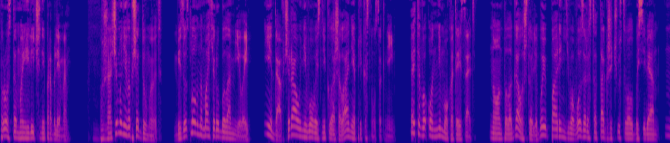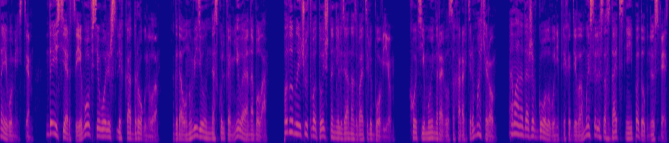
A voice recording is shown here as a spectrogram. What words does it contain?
Просто мои личные проблемы. Боже, о чем они вообще думают? Безусловно, Махеру была милой. И да, вчера у него возникло желание прикоснуться к ней. Этого он не мог отрицать. Но он полагал, что любой парень его возраста также чувствовал бы себя на его месте. Да и сердце его всего лишь слегка дрогнуло, когда он увидел, насколько милая она была. Подобные чувства точно нельзя назвать любовью. Хоть ему и нравился характер Махеру, Амана даже в голову не приходила мысль создать с ней подобную связь.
